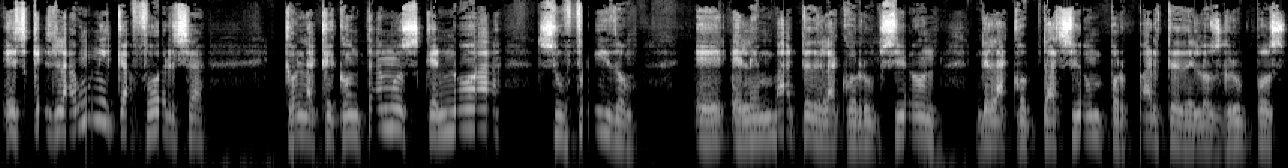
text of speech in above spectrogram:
es que es la única fuerza con la que contamos que no ha sufrido eh, el embate de la corrupción, de la cooptación por parte de los grupos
